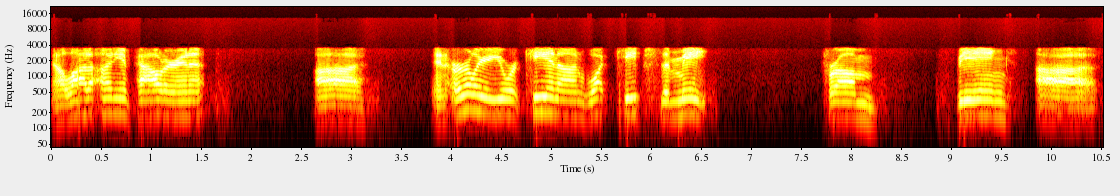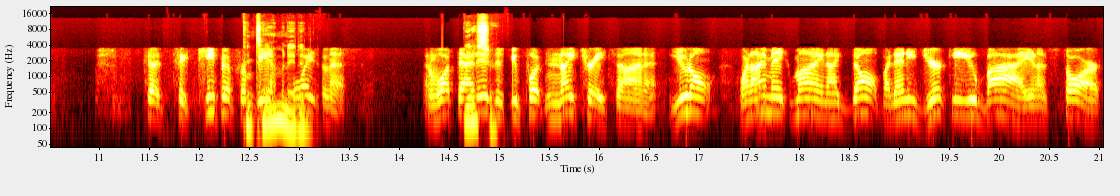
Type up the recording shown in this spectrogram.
and a lot of onion powder in it. Uh, and earlier you were keying on what keeps the meat from being uh, to to keep it from being poisonous. And what that Yes, is sir. is you put nitrates on it. You don't. When I make mine, I don't. But any jerky you buy in a store,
